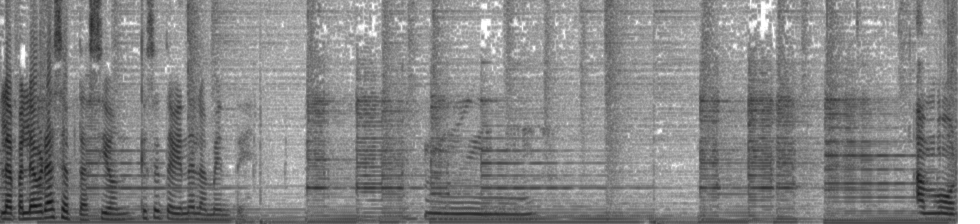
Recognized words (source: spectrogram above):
La palabra aceptación, ¿qué se te viene a la mente? Mm. Amor.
